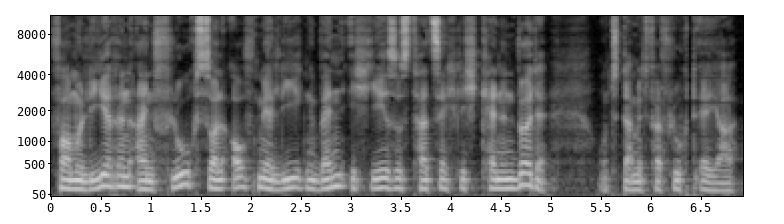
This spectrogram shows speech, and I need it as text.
formulieren, ein Fluch soll auf mir liegen, wenn ich Jesus tatsächlich kennen würde. Und damit verflucht er ja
